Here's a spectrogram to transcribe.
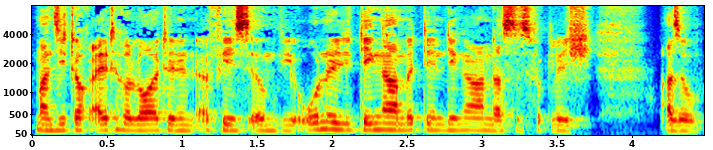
Man sieht auch ältere Leute in den Öffis irgendwie ohne die Dinger, mit den Dingern. Das ist wirklich, also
